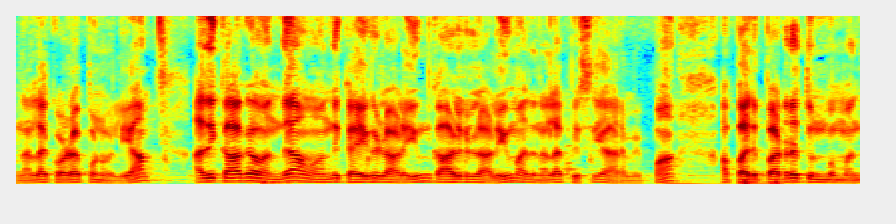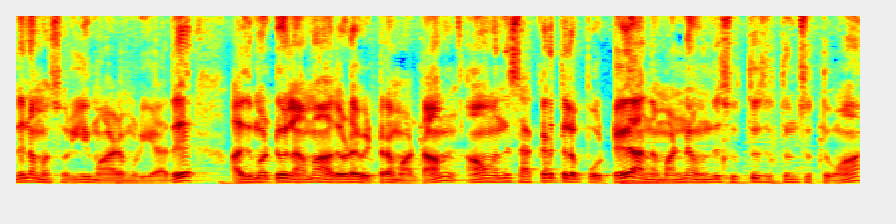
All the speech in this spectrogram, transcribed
நல்லா குழப்பணும் இல்லையா? அதுக்காக வந்து அவன் வந்து கைகளாலையும் கால்களாலையும் அதை நல்லா பிசைய ஆரம்பிப்பான். அப்போ அது படுற துன்பம் வந்து நம்ம சொல்லி மாற முடியாது. அது மட்டும் இல்லாமல் அதோட விட்டுற மாட்டான். அவன் வந்து சக்கரத்தில் போட்டு அந்த மண்ணை வந்து சுற்று சுற்றுன்னு சுற்றுவான்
